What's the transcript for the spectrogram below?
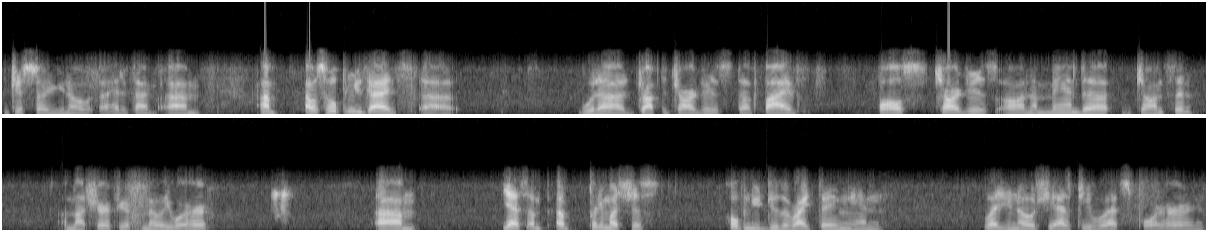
right. just so you know ahead of time. Um, um, I was hoping you guys uh would uh drop the charges, the five false charges on Amanda Johnson. I'm not sure if you're familiar with her. Mhm. Um, yes, I'm, I'm pretty much just hoping you do the right thing and let you know she has people that support her and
